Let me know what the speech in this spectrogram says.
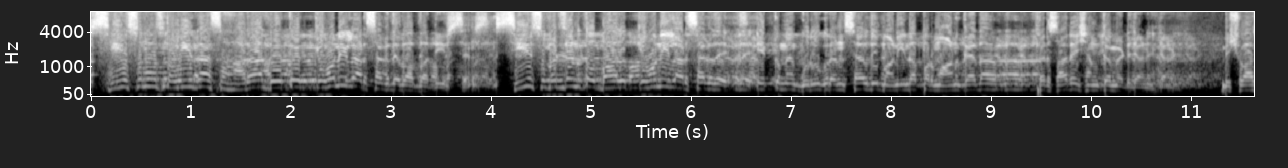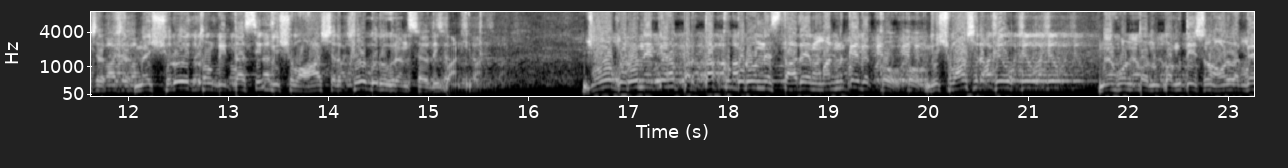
ਸੀਸ ਨੂੰ ਤਲੀ ਦਾ ਸਹਾਰਾ ਦੇ ਕੇ ਕਿਉਂ ਨਹੀਂ ਲੜ ਸਕਦੇ ਬਾਬਾ ਦੀਪ ਸਿੰਘ? ਸੀਸ ਵੱਢਣ ਤੋਂ ਬਾਅਦ ਕਿਉਂ ਨਹੀਂ ਲੜ ਸਕਦੇ? ਇੱਕ ਮੈਂ ਗੁਰੂ ਗ੍ਰੰਥ ਸਾਹਿਬ ਦੀ ਬਾਣੀ ਦਾ ਪ੍ਰਮਾਣ ਕਹਿਦਾ, ਫਿਰ ਸਾਰੇ ਸ਼ੰਕੇ ਮਿਟ ਜਾਣੇ। ਵਿਸ਼ਵਾਸ ਮੈਂ ਸ਼ੁਰੂ ਇੱਥੋਂ ਕੀਤਾ ਸੀ, ਵਿਸ਼ਵਾਸ ਰੱਖਿਓ ਗੁਰੂ ਗ੍ਰੰਥ ਸਾਹਿਬ ਦੀ ਬਾਣੀ ਤੇ। ਜੋ ਗੁਰੂ ਨੇ ਕਿਹਾ, ਪ੍ਰਤੱਖ ਗੁਰੂ ਨੇ ਸਤਾਰੇ ਮੰਨ ਕੇ ਵੇਖੋ, ਵਿਸ਼ਵਾਸ ਰੱਖਿਓ। ਮੈਂ ਹੁਣ ਤੁਹਾਨੂੰ ਪੰਕਤੀ ਸੁਣਾਉਣ ਲੱਗਾ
